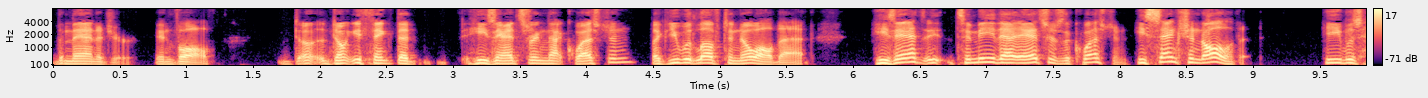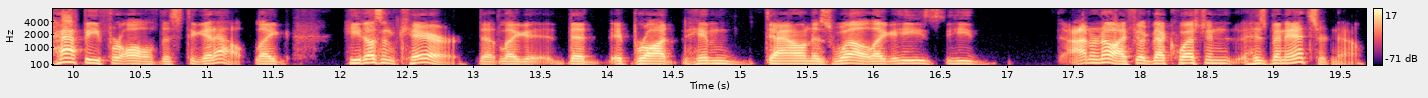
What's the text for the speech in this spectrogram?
the manager involved. Don't, don't you think that he's answering that question? Like you would love to know all that. He's to me that answers the question. He sanctioned all of it. He was happy for all of this to get out. Like he doesn't care that like that it brought him down as well. Like he's he I don't know. I feel like that question has been answered now.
